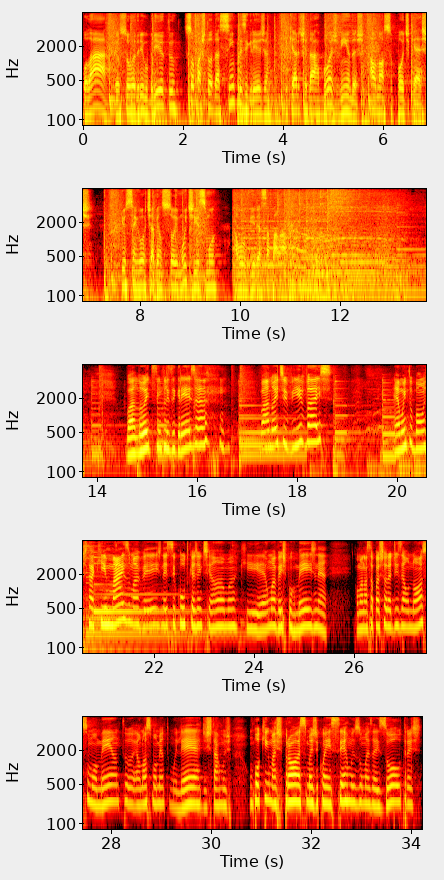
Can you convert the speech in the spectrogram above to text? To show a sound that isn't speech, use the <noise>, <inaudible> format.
Olá, eu sou Rodrigo Brito, sou pastor da Simples Igreja e quero te dar boas-vindas ao nosso podcast. Que o Senhor te abençoe muitíssimo ao ouvir essa palavra. Boa noite, Simples Igreja. Boa noite, vivas. É muito bom estar aqui mais uma vez nesse culto que a gente ama, que é uma vez por mês, né? Como a nossa pastora diz, é o nosso momento, é o nosso momento mulher, de estarmos um pouquinho mais próximas, de conhecermos umas às outras.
